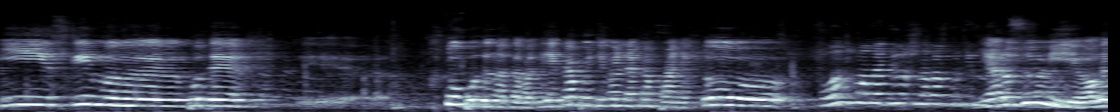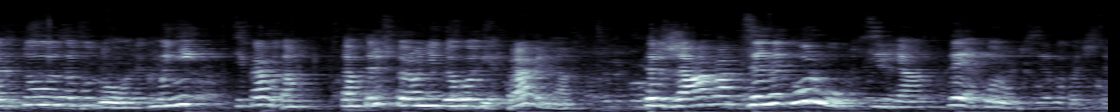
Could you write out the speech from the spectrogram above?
ні з ким е, буде, хто буде надавати, яка будівельна компанія, хто Фонд молодіжного будівництва. я розумію, але хто забудовник? Мені цікаво, там, там тристоронній договір, правильно? Держава це не корупція. Де корупція, вибачте?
